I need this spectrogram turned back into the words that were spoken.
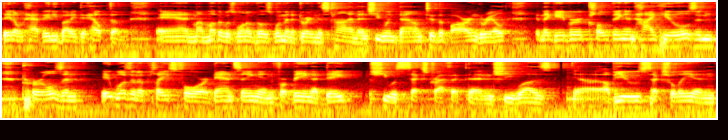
they don't have anybody to help them. And my mother was one of those women during this time, and she went down to the bar and grill, and they gave her clothing and high heels and pearls, and it wasn't a place for dancing and for being a date. She was sex trafficked and she was uh, abused sexually, and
